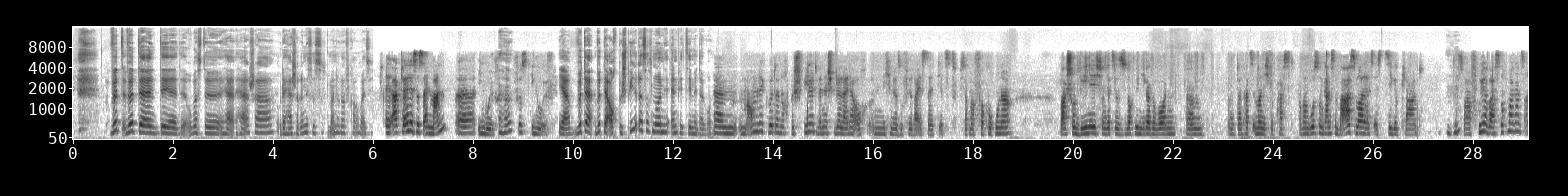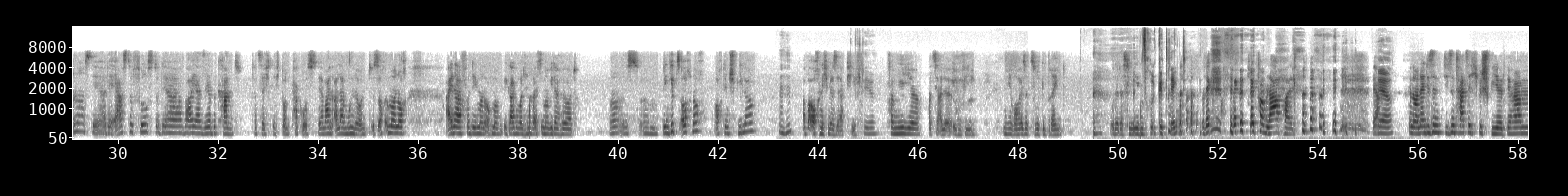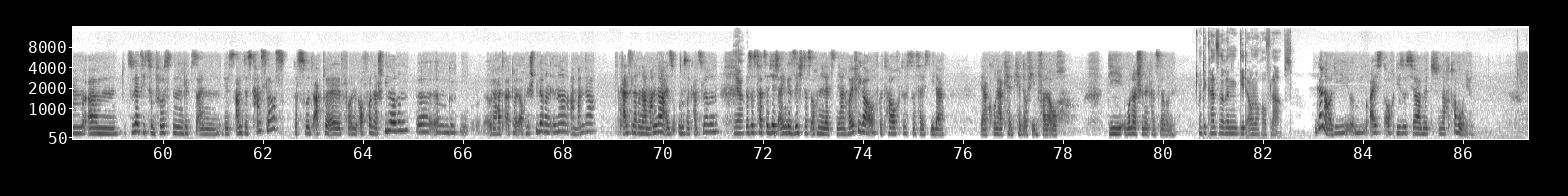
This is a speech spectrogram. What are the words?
Wird, wird der, der, der oberste Herr, Herrscher oder Herrscherin, ist es Mann oder Frau, weiß ich? Äh, aktuell ist es ein Mann, äh, Ingulf, Aha. Fürst Ingulf. Ja, wird der, wird der auch bespielt oder ist das nur ein NPC im Hintergrund? Ähm, Im Augenblick wird er noch bespielt, wenn der Spieler leider auch nicht mehr so viel reist seit jetzt, ich sag mal, vor Corona war schon wenig und jetzt ist es noch weniger geworden. Ähm, und dann hat es immer nicht gepasst. Aber im Großen und Ganzen war es mal als SC geplant. Mhm. Das war, früher war es nochmal ganz anders. Der, der erste Fürst, der war ja sehr bekannt, tatsächlich, Don Pacus. Der war in aller Munde und ist auch immer noch einer, von dem man auch mal, egal wo man hinreist, immer wieder hört. Ja, ist, ähm, den gibt es auch noch, auch den Spieler, mhm. aber auch nicht mehr sehr aktiv. Verstehe. Familie hat sie alle irgendwie in ihre Häuser zurückgedrängt. Oder das Leben. Zurückgedrängt. weg, weg, weg vom Lab halt. ja. ja. Genau, nein, die sind, die sind tatsächlich bespielt. Wir haben ähm, zusätzlich zum Fürsten gibt es ein das Amt des Kanzlers. Das wird aktuell von auch von einer Spielerin äh, ähm, oder hat aktuell auch eine Spielerin inne, Amanda. Kanzlerin Amanda, also unsere Kanzlerin. Ja. Das ist tatsächlich ein Gesicht, das auch in den letzten Jahren häufiger aufgetaucht ist. Das heißt, jeder, der Corona kennt, kennt auf jeden Fall auch die wunderschöne Kanzlerin. Und die Kanzlerin geht auch noch auf Labs. Genau, die ähm, reist auch dieses Jahr mit nach Travonien.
